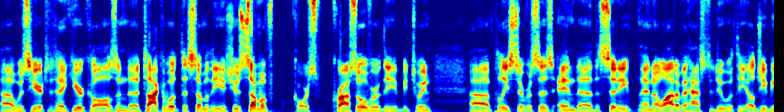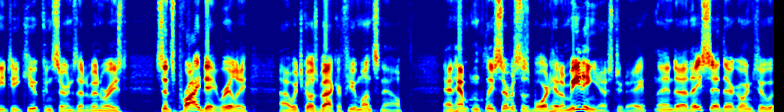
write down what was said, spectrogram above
uh, was here to take your calls and uh, talk about the, some of the issues. Some, of course, cross over the between uh, police services and uh, the city, and a lot of it has to do with the LGBTQ concerns that have been raised since Pride Day, really, uh, which goes back a few months now. And Hamilton Police Services Board had a meeting yesterday, and uh, they said they're going to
